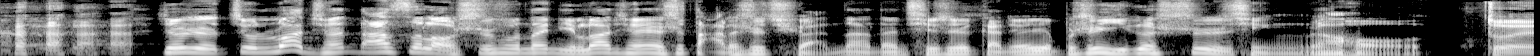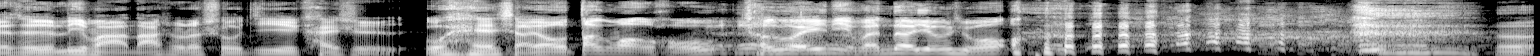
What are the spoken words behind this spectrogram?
就是就乱拳打死老师傅，那你乱拳也是打的是拳呢，但其实感觉也不是一个事情，然后对，他就立马拿出了手机，开始我也想要当网红，成为你们的英雄。嗯，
